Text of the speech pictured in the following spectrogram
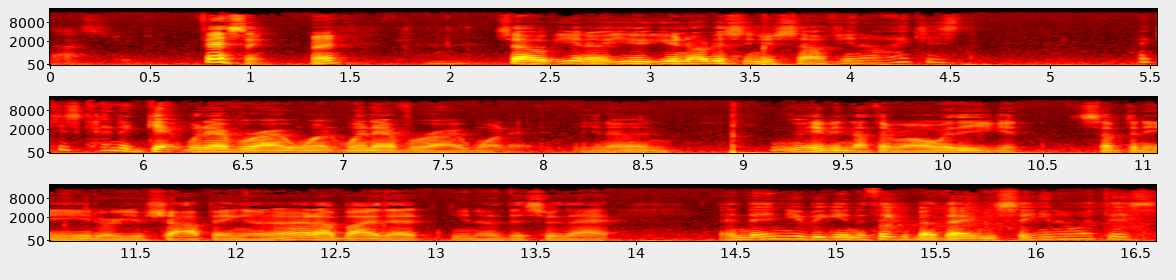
Fasting. Fasting, right? So, you know, you, you notice in yourself, you know, I just I just kind of get whatever I want whenever I want it, you know, and maybe nothing wrong with it. You get something to eat or you're shopping and all right, I'll buy that, you know, this or that. And then you begin to think about that and you say, you know what, this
